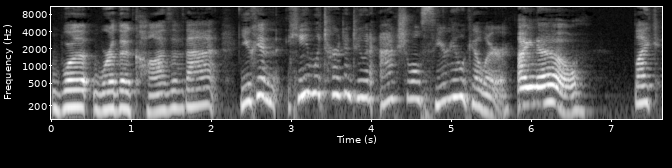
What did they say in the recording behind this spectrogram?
were were the cause of that. You can he would turn into an actual serial killer. I know. Like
